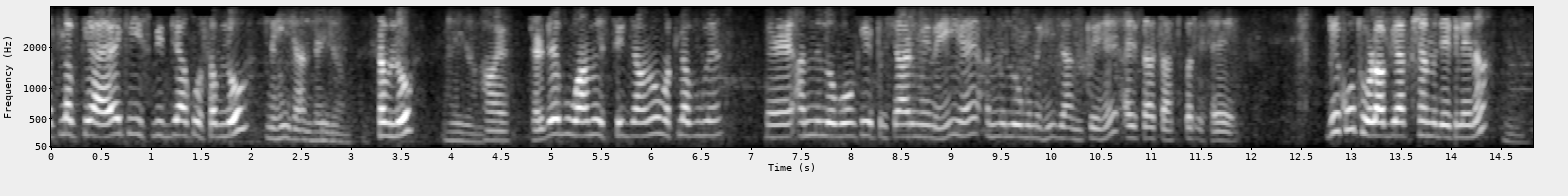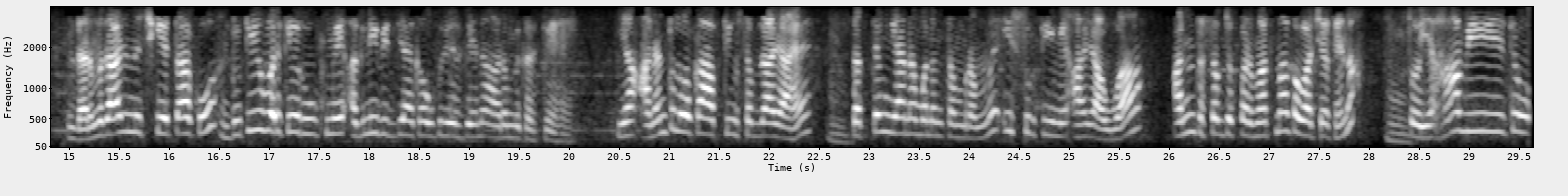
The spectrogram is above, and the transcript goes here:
मतलब क्या है कि इस विद्या को सब लोग नहीं जानते। सब लोग हाँ हृदय गुहा में स्थित जानो मतलब अन्य लोगों के प्रचार में नहीं है अन्य लोग नहीं जानते हैं ऐसा तात्पर्य है। देखो थोड़ा व्याख्या में देख लेना। हम्म। धर्मराज नचकेता को द्वितीय वर्ग के रूप में अग्नि विद्या का उपदेश देना आरंभ करते हैं। यहाँ अनंत लोक आपतिम शब्द आया है हम्म। सत्यम ज्ञानम अनंतम ब्रह्म इस श्रुति में आया हुआ अनंत शब्द परमात्मा का वाचक है ना? हम्म। तो यहाँ भी तो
